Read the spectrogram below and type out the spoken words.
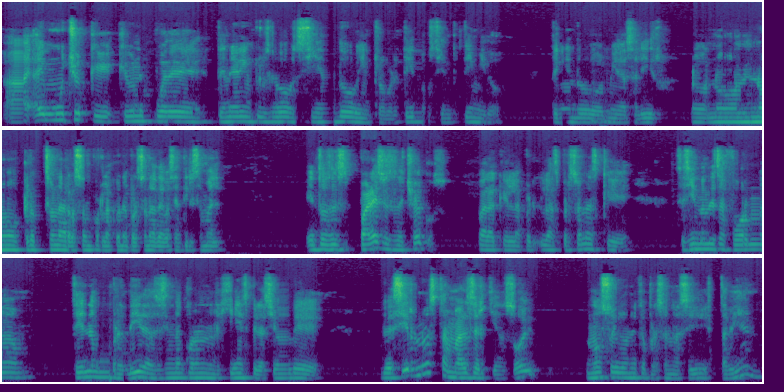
hay mucho que, que, uno puede tener incluso siendo introvertido, siendo tímido, teniendo miedo a salir. No, no, no creo que sea una razón por la que una persona deba sentirse mal. Entonces, para eso es de chuecos, para que la, las personas que se sientan de esa forma se sientan comprendidas, se sientan con una energía e inspiración de, de, decir, no está mal ser quien soy, no soy la única persona así, está bien.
